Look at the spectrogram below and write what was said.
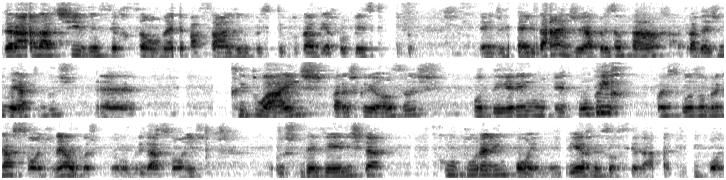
gradativa inserção, né, passagem do princípio da ver para o princípio é, de realidade, apresentar através de métodos é, rituais para as crianças poderem é, cumprir com as suas obrigações, né, ou com as obrigações, os deveres que a cultura lhe impõe, o dever em sociedade impõe.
